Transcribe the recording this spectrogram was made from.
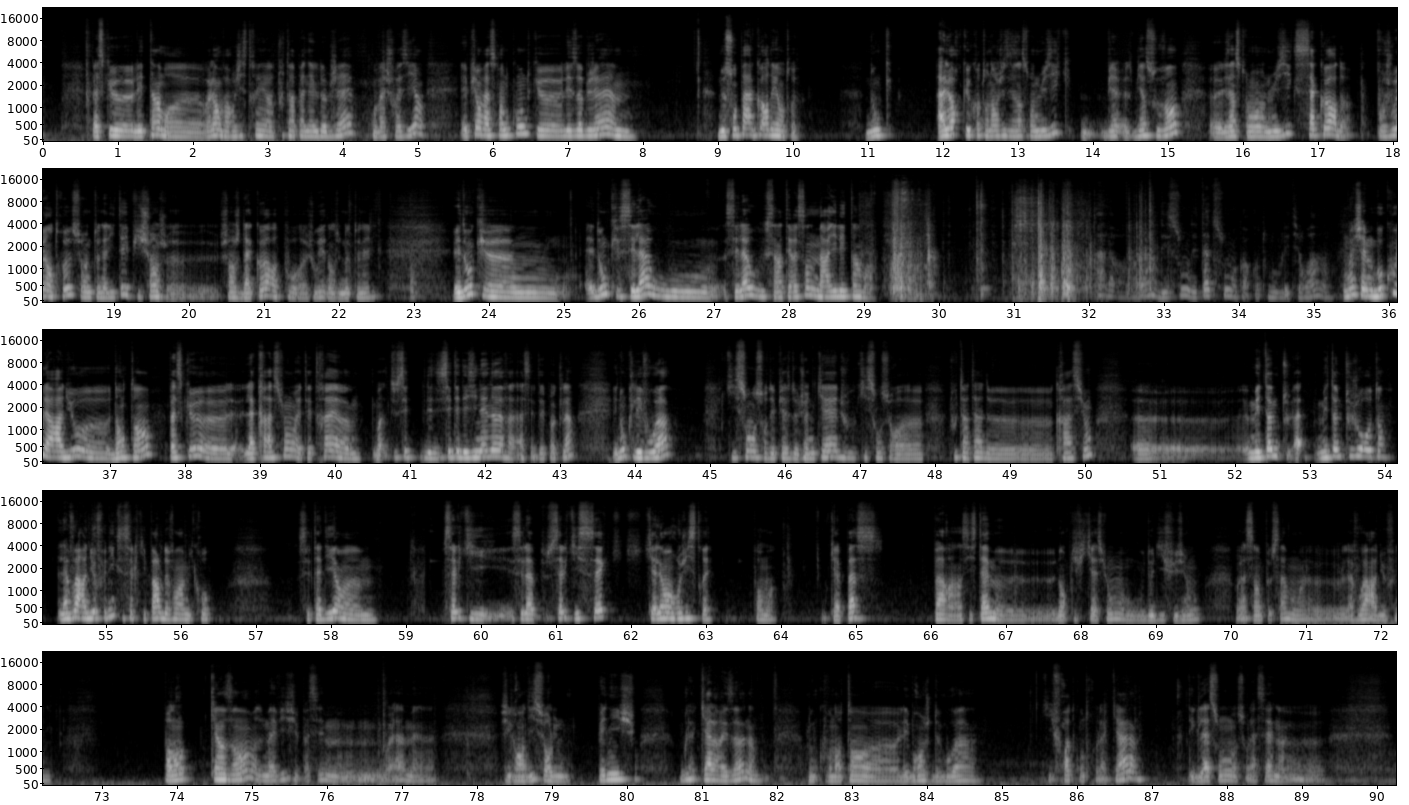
Parce que les timbres, euh, voilà, on va enregistrer euh, tout un panel d'objets qu'on va choisir, et puis on va se rendre compte que les objets euh, ne sont pas accordés entre eux. Donc, alors que quand on enregistre des instruments de musique, bien, souvent, les instruments de musique s'accordent pour jouer entre eux sur une tonalité et puis change, euh, d'accord pour jouer dans une autre tonalité. Et donc, euh, c'est là c'est là où c'est intéressant de marier les timbres. Alors voilà, des des tas de sons encore quand on ouvre les tiroirs. Moi j'aime beaucoup la radio euh, d'antan parce que la création était très, bah, c'était des neuves à cette époque-là, et donc les voix qui sont sur des pièces de John Cage ou qui sont sur euh, tout un tas de euh, créations, euh, ah, m'étonnent toujours autant. La voix radiophonique, c'est celle qui parle devant un micro. C'est-à-dire celle qui, c'est la, celle qui sait qu'elle est enregistrée, pour moi. Ou qu'elle passe par un système d'amplification ou de diffusion. Voilà, c'est un peu ça, moi, la voix radiophonique. Pendant 15 ans de ma vie, j'ai passé. Voilà, j'ai grandi sur une péniche où la cale résonne. Donc on entend euh, les branches de bois qui frottent contre la cale, des glaçons sur la Seine euh,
